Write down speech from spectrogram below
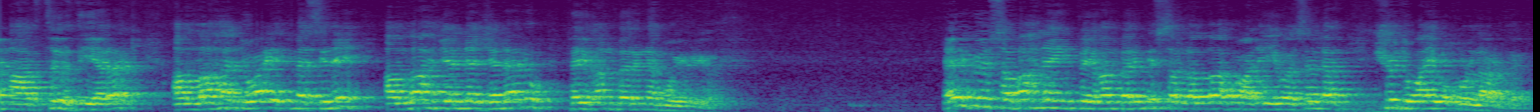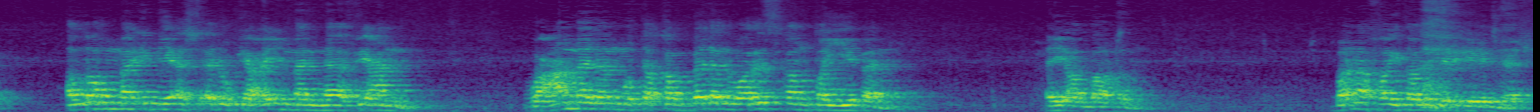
artır diyerek Allah'a dua etmesini Allah Celle Celaluhu peygamberine buyuruyor. Her gün sabahleyin Peygamberimiz sallallahu aleyhi ve sellem şu duayı okurlardı. Allahümme inni es'eluke ilmen nafi'an ve amelen mutekabbelen ve rızkan tayyiben. Ey Allah'ım bana faydalı bir ilim ver.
